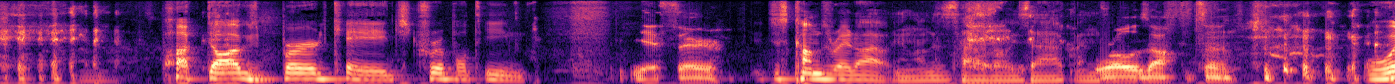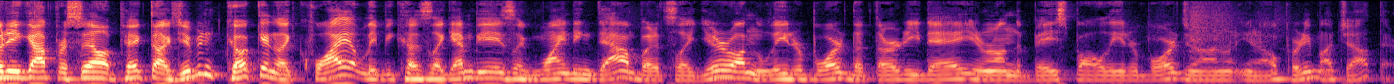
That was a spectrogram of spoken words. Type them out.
Puck dogs, bird cage, triple team. Yes, sir just comes right out. You know, this is how it always happens. Rolls off the tongue. what do you got for sale at PickDawgz? You've been cooking like quietly because like NBA is like winding down, but it's like you're on the leaderboard, the 30 day. You're on the baseball leaderboards, You're on, you know, pretty much out there.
